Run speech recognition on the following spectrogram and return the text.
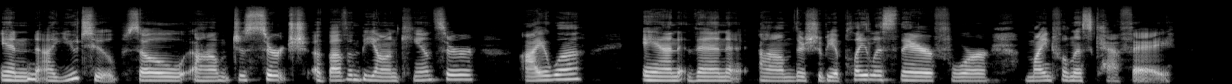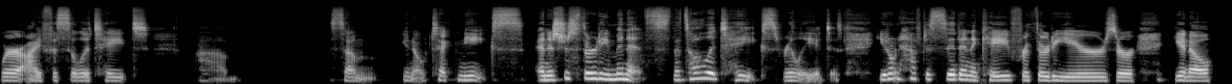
in uh, YouTube. So um, just search above and beyond cancer, Iowa, and then um, there should be a playlist there for Mindfulness Cafe, where I facilitate um, some you know techniques. And it's just 30 minutes. That's all it takes really. It is you don't have to sit in a cave for 30 years or you know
